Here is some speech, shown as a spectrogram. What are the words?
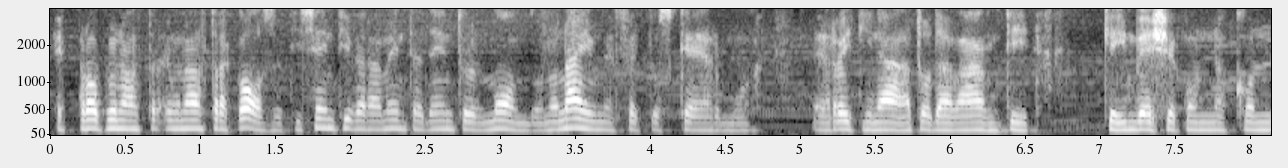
è proprio un'altra, un'altra, cosa, ti senti veramente dentro il mondo, non hai un effetto schermo retinato davanti che invece con, con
